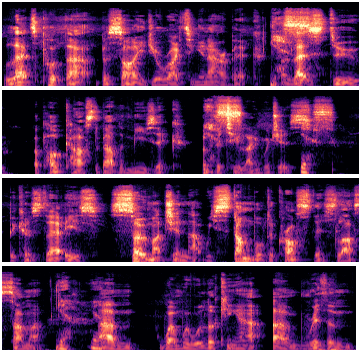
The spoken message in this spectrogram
Let's put that beside your writing in Arabic. Yes. And let's do a podcast about the music of the two languages Yes. because there is so much in that. We stumbled across this last summer Yeah. Yeah. um, when we were looking at um, rhythm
